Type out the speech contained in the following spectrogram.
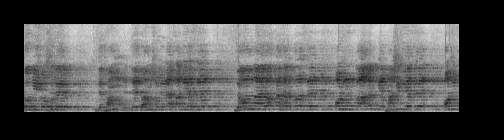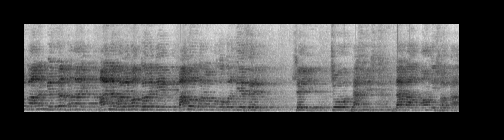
নবী, রসুলের যে ধ্বংস, যে ধ্বংসলীলা চালিয়েছে, যে অন্যায় দিয়েছে অসংখ্য আলেমকে জেলখানায় আয়না ঘরে বদ্ধ রেখে পাগল করার মতো করে দিয়েছে। সেই চোর, ফ্যাসিস্ট, ডাকাত, আওয়ামী সরকার।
